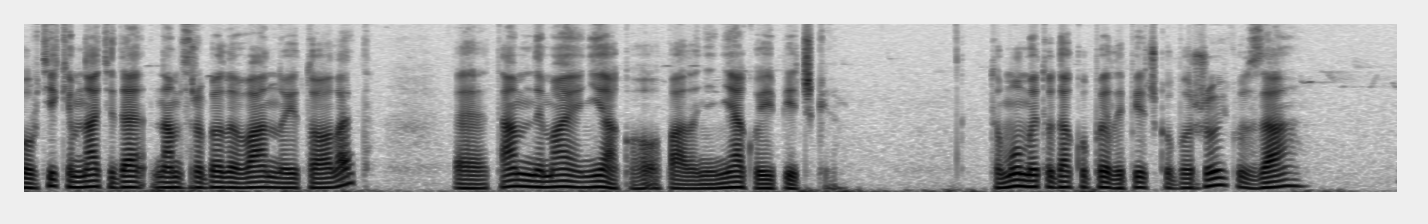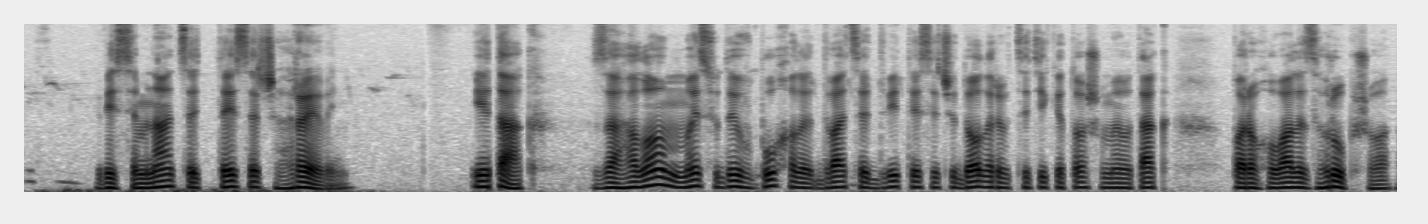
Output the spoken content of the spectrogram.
Бо в тій кімнаті, де нам зробили ванну і туалет, е, там немає ніякого опалення, ніякої пічки. Тому ми туди купили пічку буржуйку за 18 тисяч гривень. І так, загалом ми сюди вбухали 22 тисячі доларів. Це тільки то, що ми отак порахували з грубшого.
